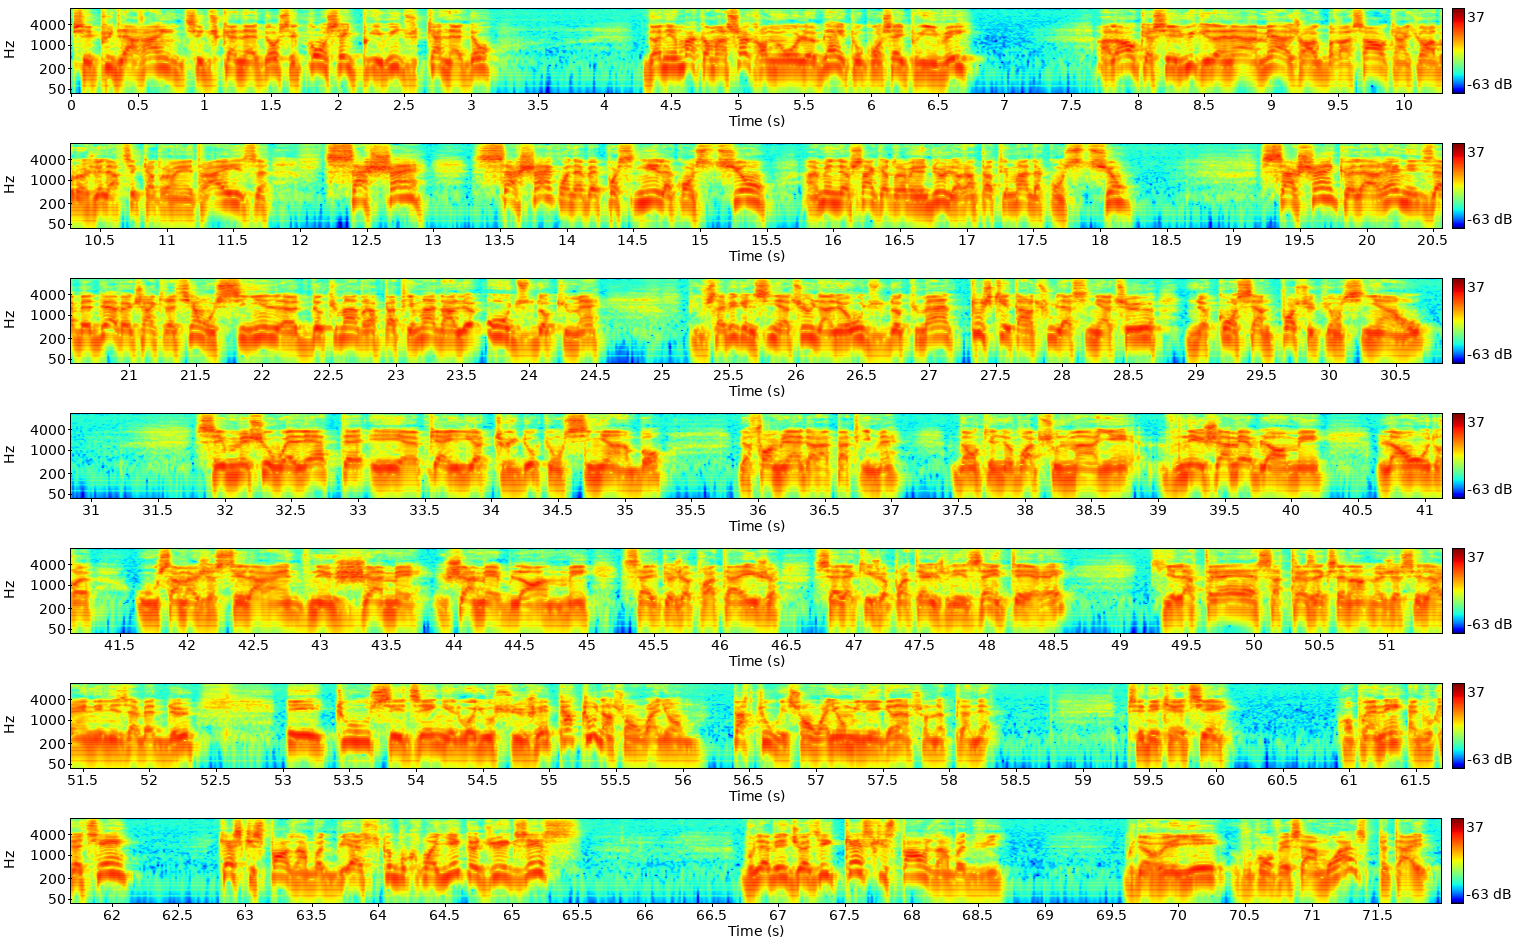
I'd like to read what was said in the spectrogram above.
C'est plus de la reine, c'est du Canada. C'est le conseil privé du Canada. Donnez-moi comment ça que Leblanc est au conseil privé? Alors que c'est lui qui donnait la main à Jacques Brassard quand ils ont abrogé l'article 93, sachant, sachant qu'on n'avait pas signé la Constitution en 1982, le rapatriement de la Constitution, sachant que la reine Élisabeth II avec Jean Chrétien ont signé le document de rapatriement dans le haut du document. Puis vous savez qu'une signature dans le haut du document, tout ce qui est en dessous de la signature ne concerne pas ceux qui ont signé en haut. C'est M. Ouellette et euh, Pierre-Éliott Trudeau qui ont signé en bas le formulaire de rapatriement donc il ne voit absolument rien. Venez jamais blâmer Londres ou Sa Majesté la Reine. Venez jamais, jamais blâmer celle que je protège, celle à qui je protège les intérêts, qui est la très, sa très excellente Majesté la Reine Élisabeth II, et tous ses dignes et loyaux sujets, partout dans son royaume, partout, et son royaume, il sur notre planète. C'est des chrétiens. Comprenez? Êtes-vous chrétien? Qu'est-ce qui se passe dans votre vie? Est-ce que vous croyez que Dieu existe? Vous l'avez déjà dit, qu'est-ce qui se passe dans votre vie? Vous devriez vous confesser à moi, peut-être.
